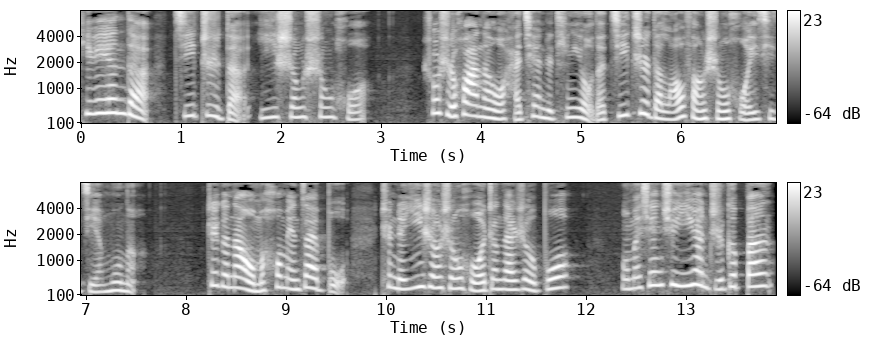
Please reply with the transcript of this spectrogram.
？TVN 的。机智的医生生活，说实话呢，我还欠着听友的机智的牢房生活一期节目呢。这个呢，我们后面再补。趁着医生生活正在热播，我们先去医院值个班，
